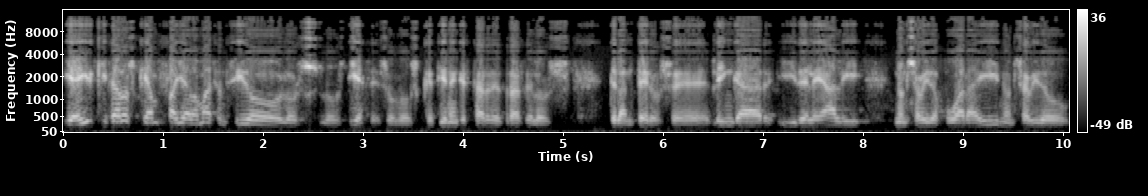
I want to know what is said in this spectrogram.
y ahí quizá los que han fallado más han sido los, dieces o los que tienen que estar detrás de los delanteros. Eh, Lingard y Dele Alli no han sabido jugar ahí, no han sabido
